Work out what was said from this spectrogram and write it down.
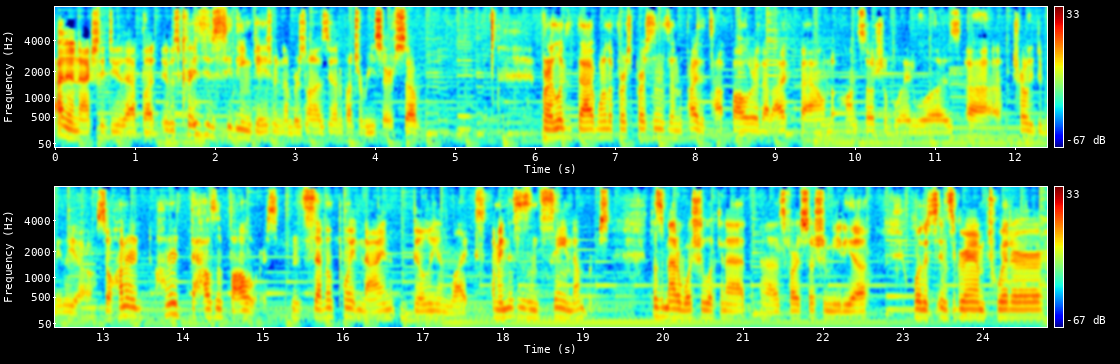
I didn't actually do that, but it was crazy to see the engagement numbers when I was doing a bunch of research. So when I looked at that, one of the first persons and probably the top follower that I found on Social Blade was uh, Charli D'Amelio. So 100 100,000 followers and 7.9 billion likes. I mean, this is insane numbers doesn't matter what you're looking at uh, as far as social media, whether it's Instagram, Twitter,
